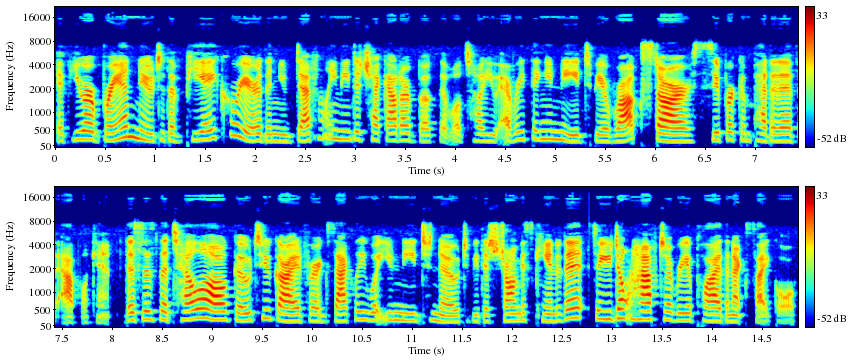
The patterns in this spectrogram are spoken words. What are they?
If you are brand new to the PA career, then you definitely need to check out our book that will tell you everything you need to be a rock star, super competitive applicant. This is the tell all go to guide for exactly what you need to know to be the strongest candidate so you don't have to reapply the next cycle.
